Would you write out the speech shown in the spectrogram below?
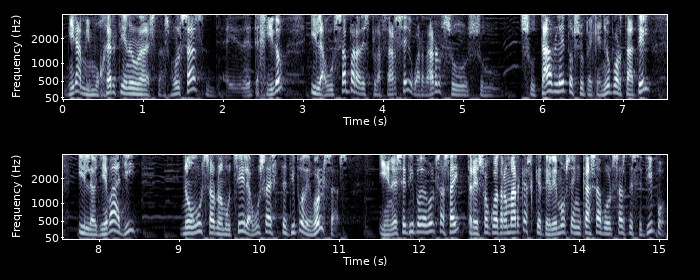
Mira, mi mujer tiene una de estas bolsas de, tejido y la usa para desplazarse y guardar su, su, su tablet o su pequeño portátil y lo lleva allí. No usa una mochila, usa este tipo de bolsas. Y en ese tipo de bolsas hay tres o cuatro marcas que tenemos en casa bolsas de ese tipo.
